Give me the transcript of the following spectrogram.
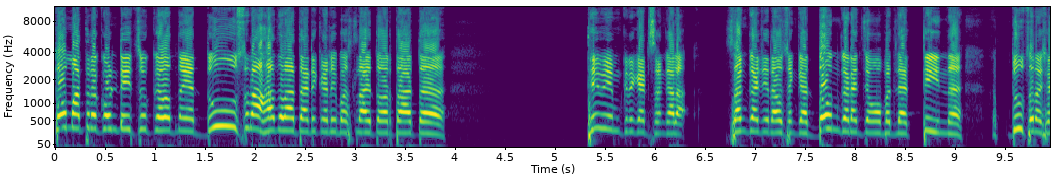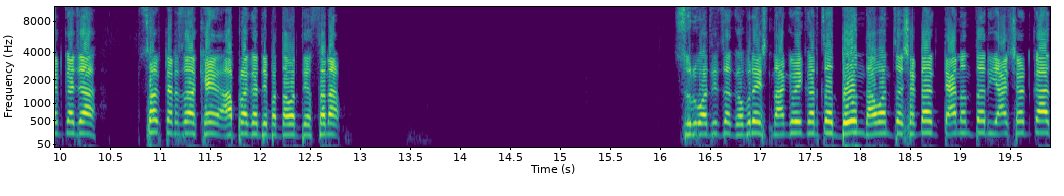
तो मात्र कोणतीही चूक करत नाही दुसरा हादरा त्या ठिकाणी बसलाय तो अर्थात थिवीम क्रिकेट संघाला. संघाची धावसंख्या दोन गड्यांच्या मोबदल्यात तीन दुसऱ्या षटकाच्या षटकाचा खेळ हा प्रगतीपथावरती असताना. सुरुवातीचं घबरेश नागवेकरचं दोन धावांचं षटक त्यानंतर या षटकात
